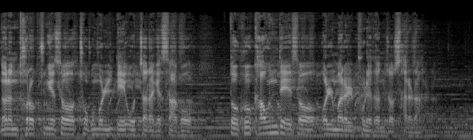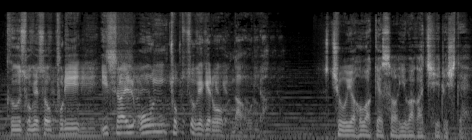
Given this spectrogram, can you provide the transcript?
너는 터럭 중에서 조금을 내 옷자락에 싸고 또 그 가운데에서 얼마를 불에 던져 사르라. 그 속에서 불이 이스라엘 온 족속에게로 나오리라. 주 여호와께서 이와 같이 이르시되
